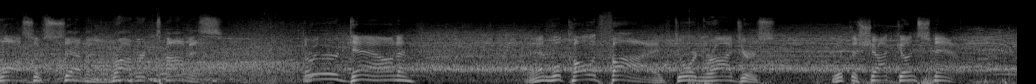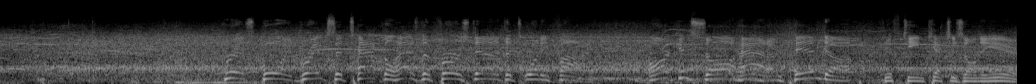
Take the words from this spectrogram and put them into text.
Loss of seven. Robert Thomas. Third down. And we'll call it five. Jordan Rodgers with the shotgun snap. Chris Boyd breaks a tackle, has the first down at the 25. Arkansas had him pinned up. 15 catches on the year.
